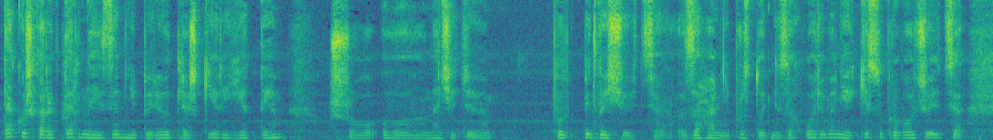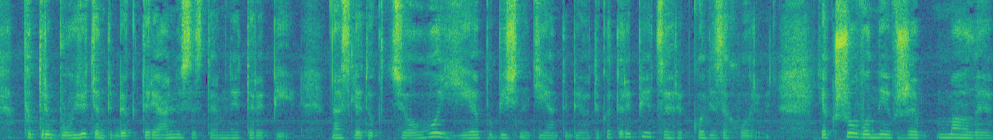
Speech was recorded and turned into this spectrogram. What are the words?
Також характерний зимній період для шкіри є тим, що значить, підвищуються загальні простудні захворювання, які супроводжуються, потребують антибактеріальної системної терапії. Внаслідок цього є побічна дія антибіотикотерапії, це грибкові захворювання. Якщо вони вже мали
